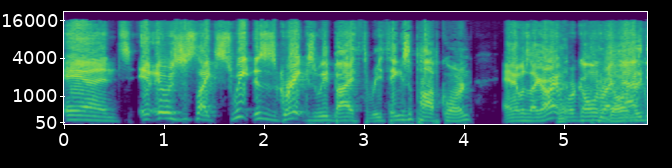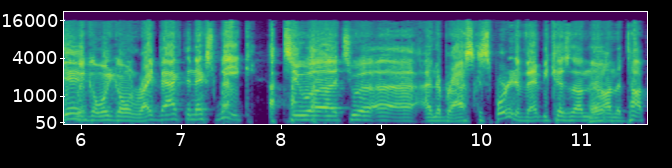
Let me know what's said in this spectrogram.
And it, it was just like, sweet, this is great because we'd buy three things of popcorn And it was like, all right, we're going right Going back. We're, go, we're going right back the next week to uh, to a, a, Nebraska sporting event because on the on the top,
